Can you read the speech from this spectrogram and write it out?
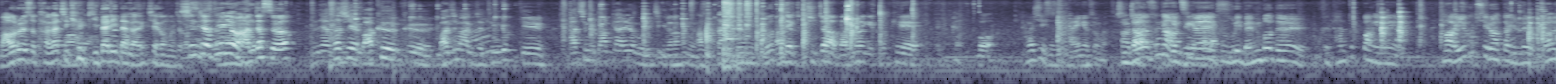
마을에서 다 같이 그냥 기다리다가 제가 먼저. 심지어 태리 형 앉았어요 아니야 사실 마크 그 마지막 이제 등굣길 아침부터 함께 하려고 일찍 일어나는 아. 맞다. 그건 아 근데 진짜 마지막에 그렇게 뭐 할 수 있어서 다행이었던 것 같아. 아, 진짜 나는 순간 아침에. 그 우리 멤버들 그 단톡방에 다 7시 일어났다길래 나는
